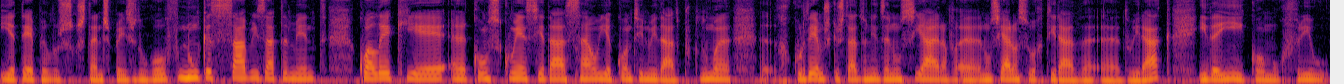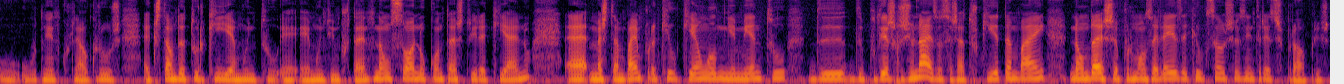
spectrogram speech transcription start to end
e até pelos restantes países do Golfo, nunca se sabe exatamente qual é que é a consequência da ação e a continuidade, porque de uma Recordemos que os Estados Unidos anunciaram, uh, anunciaram a sua retirada uh, do Iraque e daí, como referiu o, o Tenente Coronel Cruz, a questão da Turquia é muito, é, é muito importante, não só no contexto iraquiano, uh, mas também por aquilo que é um alinhamento de, de poderes regionais, ou seja, a Turquia também não deixa por mãos alheias aquilo que são os seus interesses próprios.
